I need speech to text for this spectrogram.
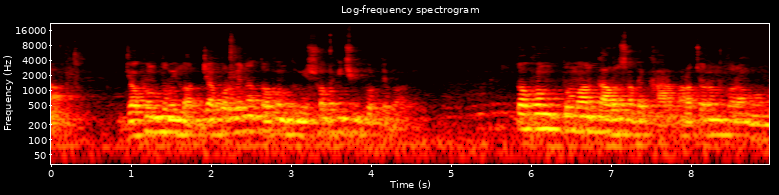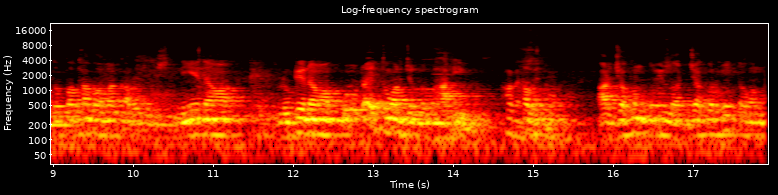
তা যখন তুমি লজ্জা করবে না তখন তুমি সব কিছুই করতে পারবে। তখন তোমার কারোর সাথে খারাপ আচরণ করা মন্দ কথা বলা কারও জিনিস নিয়ে নেওয়া লুটে নেওয়া পুরোটাই তোমার জন্য ভারী হবে না। হবে। না আর যখন তুমি লজ্জা করবে তখন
